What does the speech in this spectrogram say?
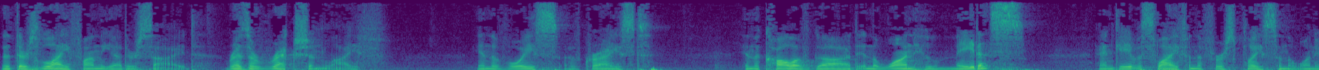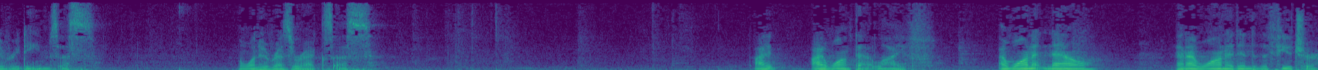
that there's life on the other side resurrection life in the voice of Christ, in the call of God, in the one who made us and gave us life in the first place, and the one who redeems us, the one who resurrects us. I, I want that life. I want it now, and I want it into the future.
